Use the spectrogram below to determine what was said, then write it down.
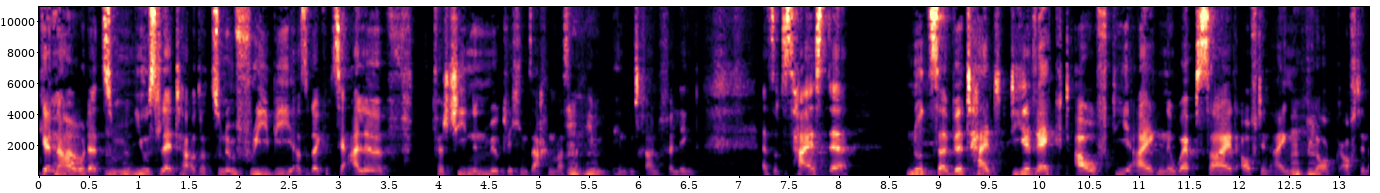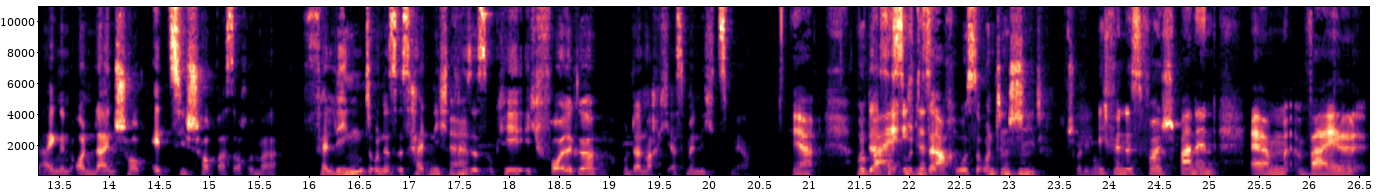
genau, genau. oder zum mhm. Newsletter oder zu einem Freebie. Also da gibt's ja alle verschiedenen möglichen Sachen, was man mhm. eben hinten dran verlinkt. Also das heißt, der Nutzer wird halt direkt auf die eigene Website, auf den eigenen mhm. Blog, auf den eigenen Online-Shop, Etsy-Shop, was auch immer verlinkt und es ist halt nicht ja. dieses, okay, ich folge und dann mache ich erstmal nichts mehr. Ja, wobei und das ist so ich dieser das auch, große Unterschied. Mhm. Entschuldigung. Ich finde es voll spannend, ähm, weil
